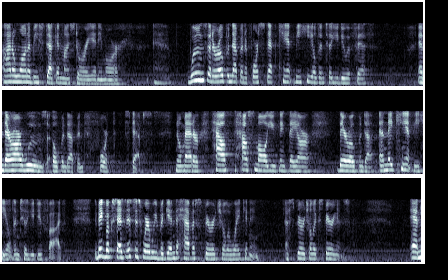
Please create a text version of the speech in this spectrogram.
I don't want to be stuck in my story anymore. Uh, wounds that are opened up in a fourth step can't be healed until you do a fifth. And there are wounds opened up in fourth steps. No matter how, how small you think they are, they're opened up. And they can't be healed until you do five. The big book says this is where we begin to have a spiritual awakening, a spiritual experience. And,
